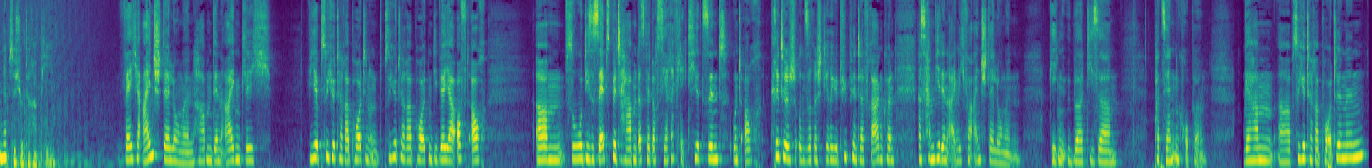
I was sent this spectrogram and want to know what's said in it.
in der Psychotherapie. Welche Einstellungen haben denn eigentlich wir Psychotherapeutinnen und Psychotherapeuten, die wir ja oft auch ähm, so dieses Selbstbild haben, dass wir doch sehr reflektiert sind und auch kritisch unsere Stereotype hinterfragen können. Was haben wir denn eigentlich für Einstellungen gegenüber dieser Patientengruppe? Wir haben äh, Psychotherapeutinnen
